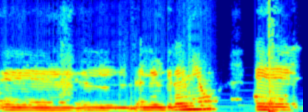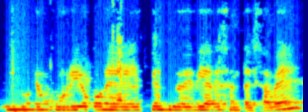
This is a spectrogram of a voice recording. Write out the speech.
eh, en el gremio, eh, lo que ocurrió con el Centro de Día de Santa Isabel.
